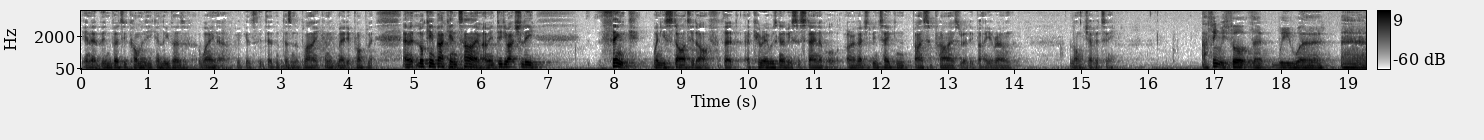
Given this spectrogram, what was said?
You know, the inverted commas, you can leave those away now because it doesn't, doesn't apply. You kind of made it properly. And looking back in time, I mean, did you actually think when you started off that a career was going to be sustainable, or have you actually been taken by surprise, really, by your own longevity? I think we thought that we were uh,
